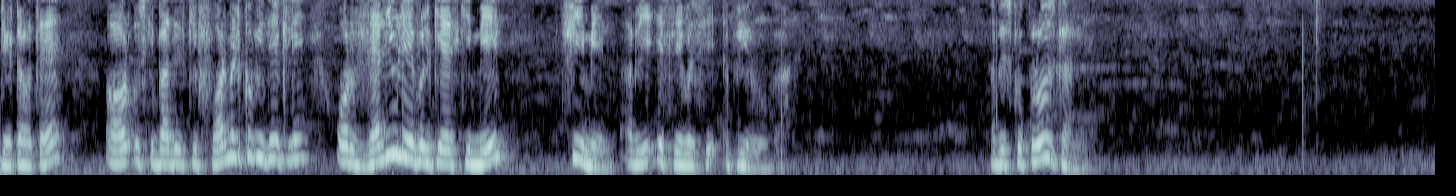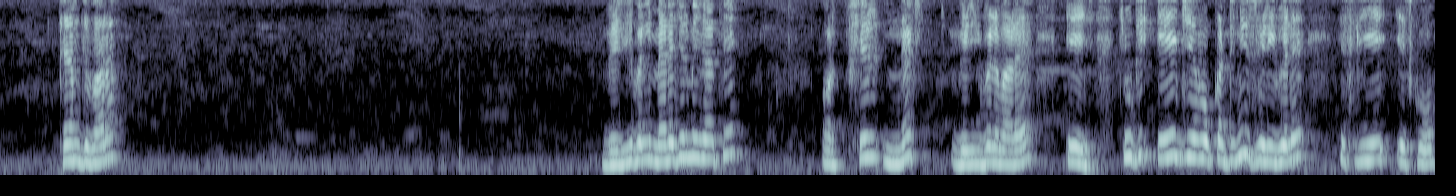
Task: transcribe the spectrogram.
डेटा होता है और उसके बाद इसकी फॉर्मेट को भी देख लें और वैल्यू लेबल क्या है इसकी मेल फीमेल अब ये इस लेवल से अपीयर होगा। अब इसको क्लोज कर लें। फिर हम दोबारा वेरिएबल मैनेजर में जाते हैं और फिर नेक्स्ट वेरिएबल हमारा है एज क्योंकि एज जो है वो कंटिन्यूस वेरिएबल है, इसलिए इसको,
